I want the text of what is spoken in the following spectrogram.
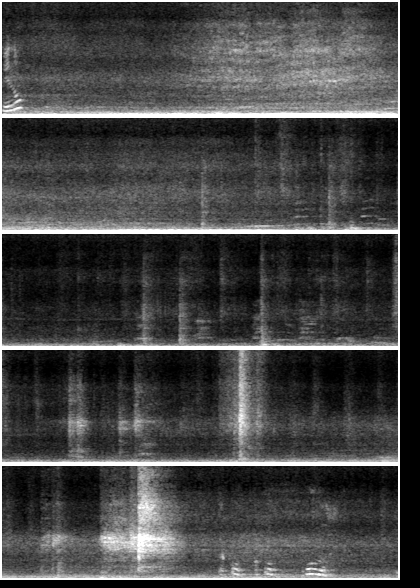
Yun o. Ako, ako, ako, Ibang kami. ako.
